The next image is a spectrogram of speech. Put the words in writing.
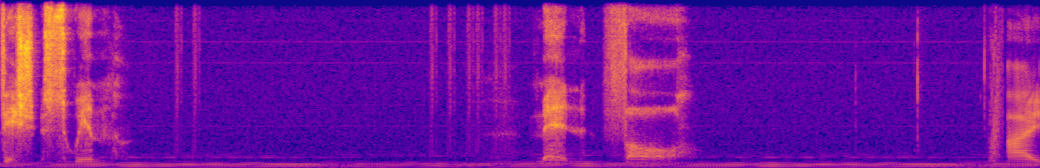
Fish swim. Men fall. I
